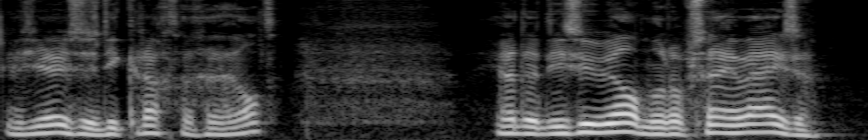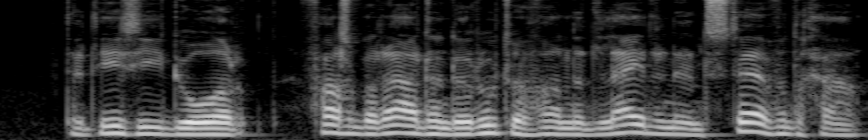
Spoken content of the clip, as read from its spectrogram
Is Jezus die krachtige held? Ja, dat is hij wel, maar op zijn wijze. Dat is hij door vastberaden de route van het lijden en het sterven te gaan.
